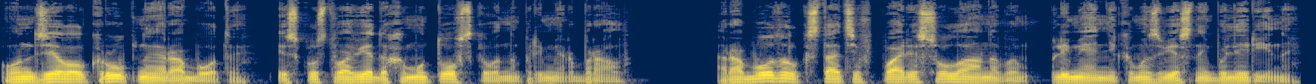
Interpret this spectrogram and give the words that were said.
Он делал крупные работы. Искусствоведа Хомутовского, например, брал. Работал, кстати, в паре с Улановым, племянником известной балерины.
